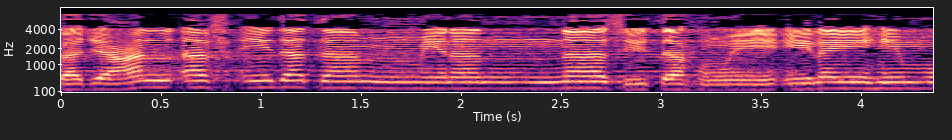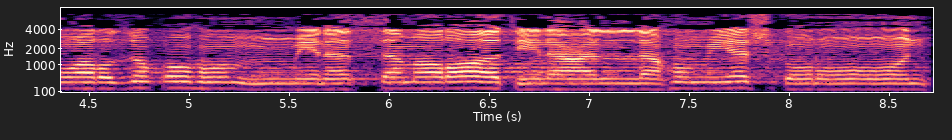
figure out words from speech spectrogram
فاجعل أفئدة من الناس تهوي إليهم وارزقهم من الثمرات لعلهم يشكرون.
